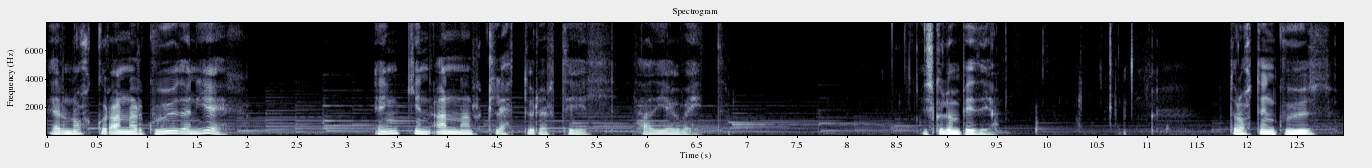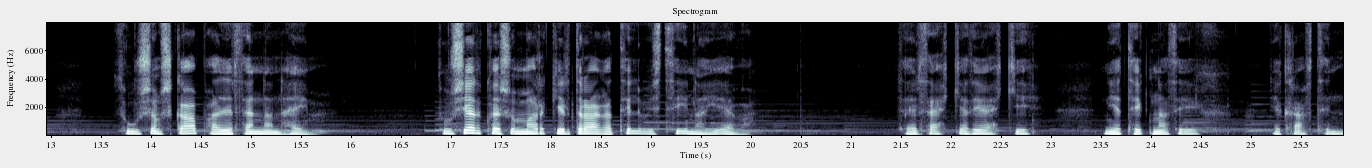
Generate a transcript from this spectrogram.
er nokkur annar Guð en ég. Engin annar klettur er til, það ég veit. Við skulum byggja. Drottin Guð, þú sem skapaðir þennan heim, þú sér hversu margir draga tilvist þína í efa. Þeir þekkja þig ekki, nýja tegna þig, nýja kraftinn.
